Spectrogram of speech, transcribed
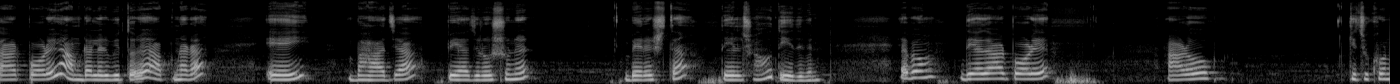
তারপরে আমডালের ভিতরে আপনারা এই ভাজা পেঁয়াজ রসুনের বেরেস্তা, তেলসহ দিয়ে দেবেন। এবং দিয়ে দেওয়ার পরে আরও কিছুক্ষণ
